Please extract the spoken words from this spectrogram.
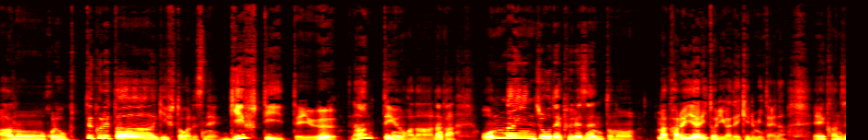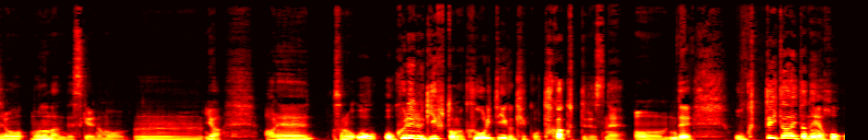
あのー、これ送ってくれたギフトがですね、ギフティっていう、なんていうのかな、なんか、オンライン上でプレゼントの、まあ、軽いやり取りができるみたいな、えー、感じのものなんですけれども、うーん、いや、あれ、その、送れるギフトのクオリティが結構高くってですね。うん。で、送っていただいたね、北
